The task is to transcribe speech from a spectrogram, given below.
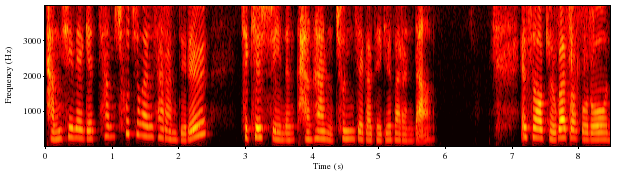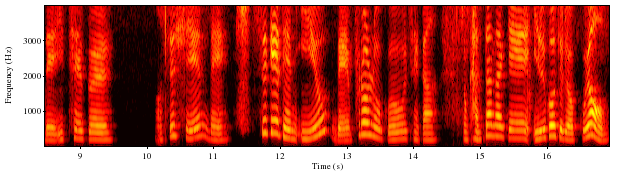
당신에게 참 소중한 사람들을 지킬 수 있는 강한 존재가 되길 바란다. 해서 결과적으로 네, 이 책을 어, 쓰신 네, 쓰게 된 이유 네, 프롤로그 제가 좀 간단하게 읽어드렸고요.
